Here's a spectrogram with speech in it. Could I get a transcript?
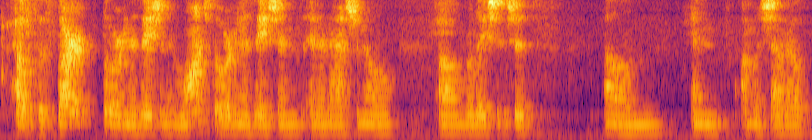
helped to start the organization and launch the organization's international um, relationships. Um, and I'm gonna shout out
